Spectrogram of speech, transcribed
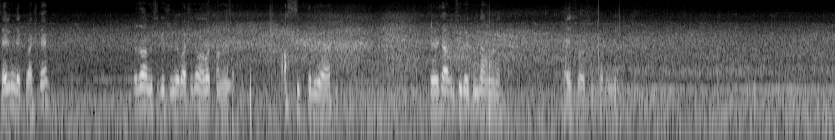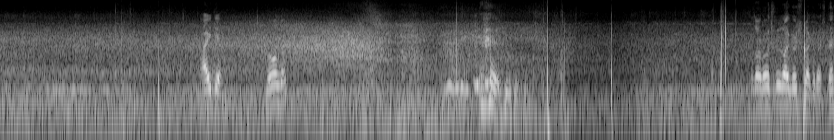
serin de ilk başta. Ne zaman bisiklet sürmeye başladım ama kanını sattım. Az siktir ya. Şöyle çarpı bir şey döküldü ama ne. Neyse olsun sorun değil. Haydi. Ne oldu? Uzak oturup uzak görüşürüz arkadaşlar.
